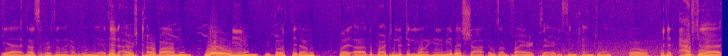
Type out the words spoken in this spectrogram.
Yeah, that was the first time that happened to me. I did an Irish car bomb with Whoa. him. We both did them. But uh, the bartender didn't want to hand me the shot that was on fire because I already seemed kind of drunk. Whoa. But then after that,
